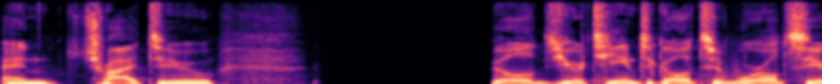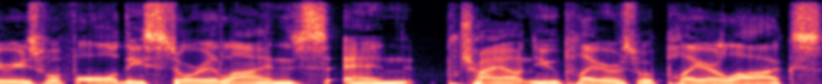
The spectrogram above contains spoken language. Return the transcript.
and try to build your team to go to World Series with all these storylines and try out new players with player locks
